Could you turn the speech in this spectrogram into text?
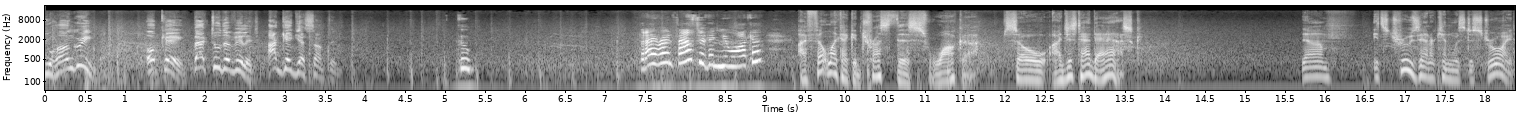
You hungry? Okay, back to the village. I'll get you something. Cool. But I run faster than you, Wakka. I felt like I could trust this Wakka, so I just had to ask. Um, it's true Zanarkand was destroyed,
